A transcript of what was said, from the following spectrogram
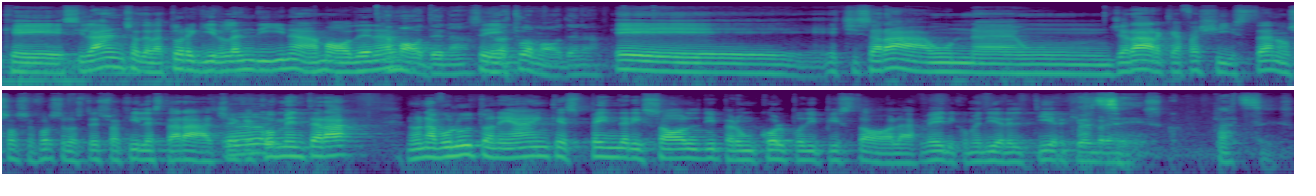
che si lancia dalla Torre Ghirlandina a Modena. a Modena, Sì. nella tua Modena. E, e ci sarà un, eh, un gerarca fascista, non so se forse lo stesso Achille Starace, che Eh. commenterà non ha voluto neanche spendere i soldi per un colpo di pistola. Vedi come dire il tirchio. Pazzesco, pazzesco.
